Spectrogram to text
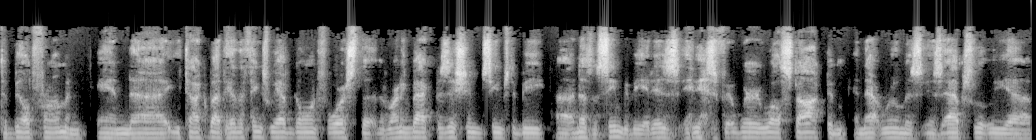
to build from. And and uh, you talk about the other things we have going for us. The, the running back position seems to be uh, another doesn't seem to be. It is it is very well stocked, and, and that room is is absolutely uh,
